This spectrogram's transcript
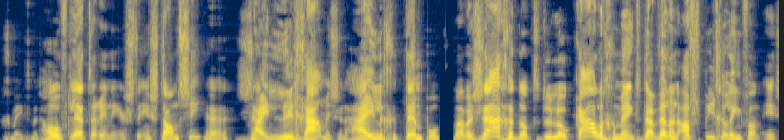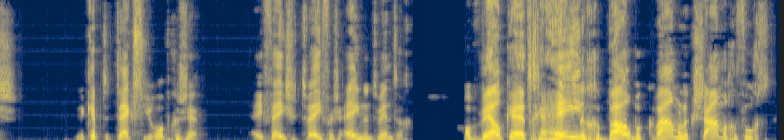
Gemeente met hoofdletter in eerste instantie. Hè. Zijn lichaam is een heilige tempel. Maar we zagen dat de lokale gemeente daar wel een afspiegeling van is. Ik heb de tekst hierop gezet. Efeze 2 vers 21. Op welke het gehele gebouw bekwamelijk samengevoegd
